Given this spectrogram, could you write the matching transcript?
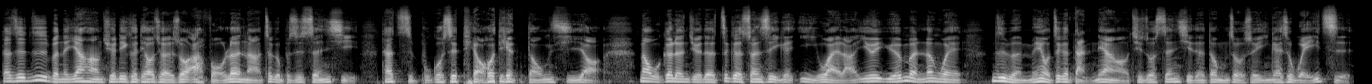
但是日本的央行却立刻跳出来说啊，否认呐，这个不是升息，它只不过是调点东西哦。那我个人觉得这个算是一个意外啦，因为原本认为日本没有这个胆量哦去做升息的动作，所以应该是维持。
